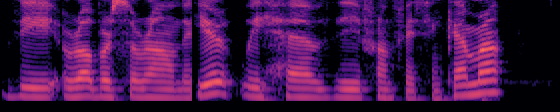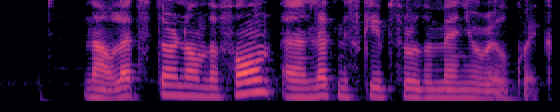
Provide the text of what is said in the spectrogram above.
the rubber surrounding. Here we have the front facing camera now let's turn on the phone and let me skip through the menu real quick.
